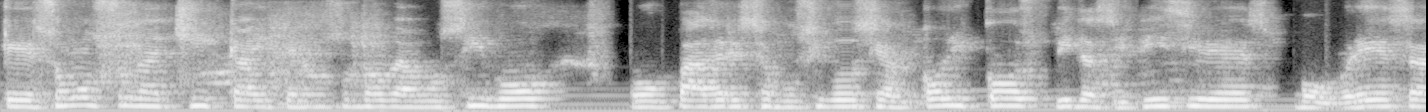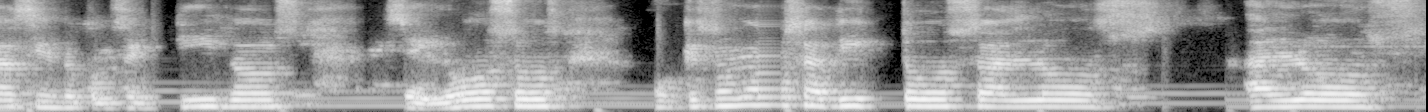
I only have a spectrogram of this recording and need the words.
que somos una chica y tenemos un novio abusivo o padres abusivos y alcohólicos, vidas difíciles, pobreza, siendo consentidos, celosos, o que somos adictos a los a los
